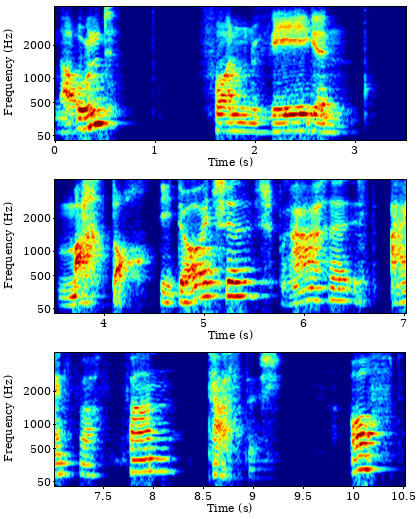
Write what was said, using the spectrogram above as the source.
Na und? Von wegen. Mach doch. Die deutsche Sprache ist einfach fantastisch. Oft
